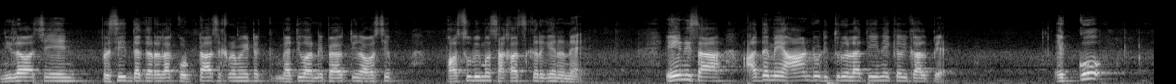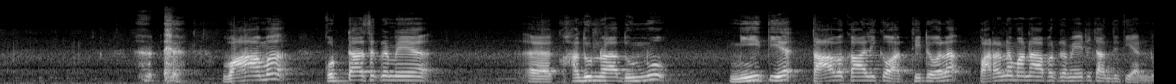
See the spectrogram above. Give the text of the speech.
නිල වශයෙන් ප්‍රසිද්ධ කරලා කොට්ටාස ක්‍රමයට මැතිවරණ පැවැත්වීම අවශ්‍ය පසුබිම සකස් කරගෙන නැහැ. ඒ නිසා අද මේ ආණ්ඩුවට ඉතුරු වෙලා තියෙන එක විකල්පය. එක්කෝ වහාම කොට්ටාස ක්‍රමය හඳුන්වා දුන්නු නීතිය తాවකාලිකව අත්හිටවල පරණ මනාප ක්‍රමයට ඡන්දි තියන්න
